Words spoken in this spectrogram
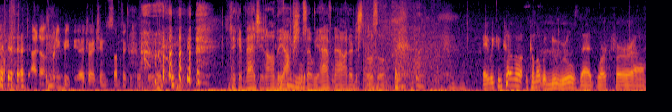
I know it's pretty creepy. I try to change the subject. of this. Like, imagine all the options that we have now at our disposal. Hey, we can come up come up with new rules that work for uh,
